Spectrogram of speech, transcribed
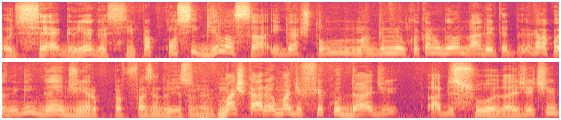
odisseia grega, assim, para conseguir lançar e gastou uma o cara não ganhou nada. Ele, aquela coisa, ninguém ganha dinheiro pra, fazendo isso, né? uhum. né? Mas, cara, é uma dificuldade absurda. A gente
